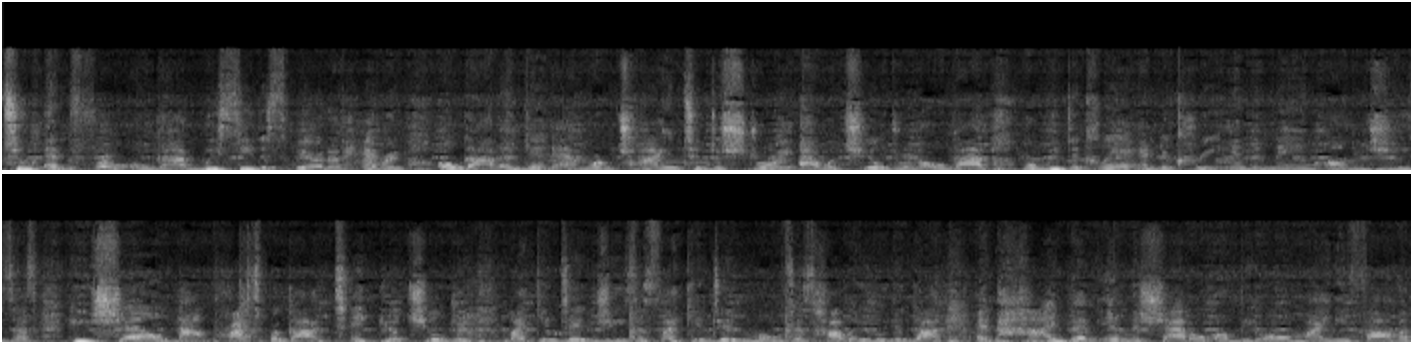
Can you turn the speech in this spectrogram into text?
to and fro, oh God. We see the spirit of Herod, oh God, again at work trying to destroy our children, oh God. But we declare and decree in the name of Jesus, he shall not prosper, God. Take your children like you did Jesus, like you did Moses, hallelujah, God, and hide them in the shadow of the Almighty, Father,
